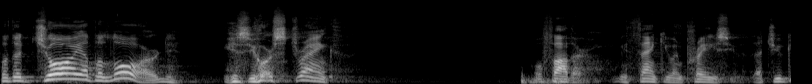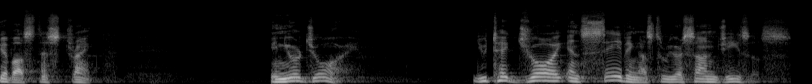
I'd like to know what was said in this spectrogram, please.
for the joy of the Lord is your strength. Well, Father, we thank you and praise you that you give us this strength in your joy. You take joy in saving us through your Son, Jesus.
